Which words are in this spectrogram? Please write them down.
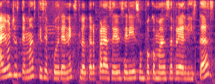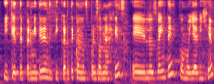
Hay muchos temas que se podrían explotar para hacer series un poco más realistas y que te permite identificarte con los personajes. Eh, los 20, como ya dije,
